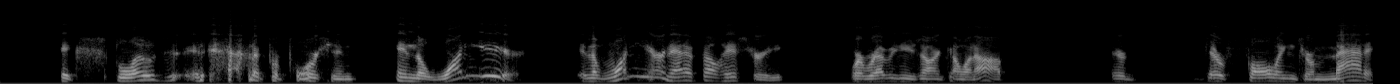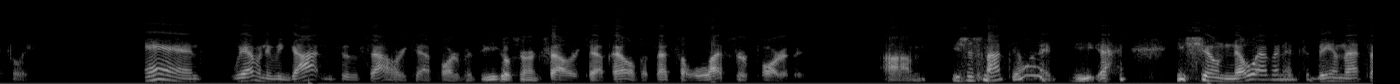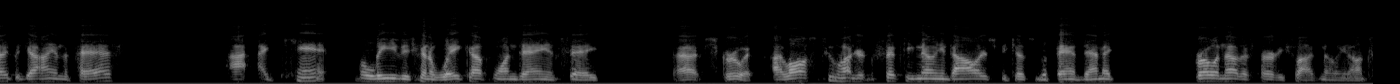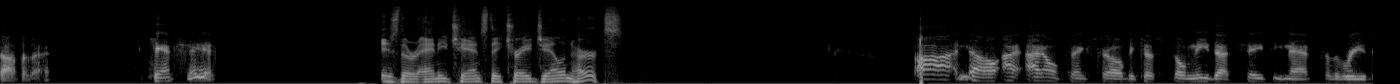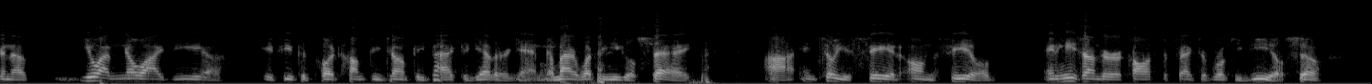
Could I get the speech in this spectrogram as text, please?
explodes it out of proportion in the one year, in the one year in NFL history where revenues aren't going up, they're they're falling dramatically. And we haven't even gotten to the salary cap part of it. The Eagles are in salary cap hell, but that's a lesser part of it. Um, he's just not doing it. He he's shown no evidence of being that type of guy in the past. I, I can't believe he's going to wake up one day and say, uh, screw it. I lost $250 million because of the pandemic. Throw another 35 million on top of that. I can't see it. Is there any chance they trade Jalen Hurts? Uh, no, I, I don't think so because they'll need that safety net for the reason of you have no idea if you could put Humpty Dumpty back together again, no matter what the Eagles say, uh, until you see it on the field. And he's under a cost-effective rookie deal. So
